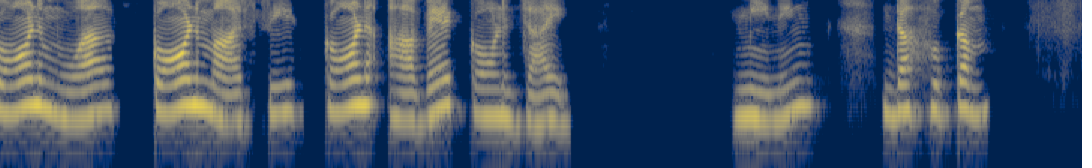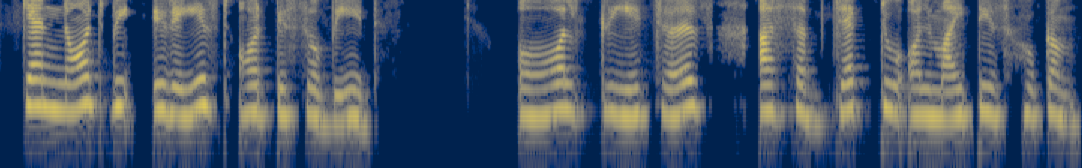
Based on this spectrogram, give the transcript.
કોણ મુઆ કોણ માસી કોણ આવે કોણ જાય meaning the hukam cannot be erased or disobeyed. All creatures are subject to Almighty's hukam.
